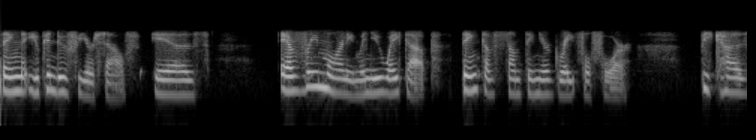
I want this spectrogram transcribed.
thing that you can do for yourself is every morning when you wake up, think of something you're grateful for because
